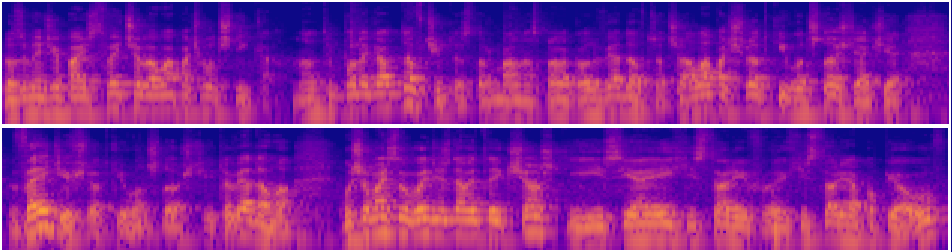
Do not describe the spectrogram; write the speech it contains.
Rozumiecie Państwo? I trzeba łapać łącznika. No, na tym polega dowcip, to jest normalna sprawa kontrwywiadowcza. Trzeba łapać środki łączności. Jak się wejdzie w środki łączności, to wiadomo. Muszę Państwu powiedzieć, nawet tej książki CIA historii, Historia Popiołów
